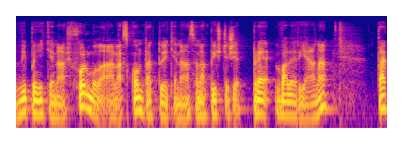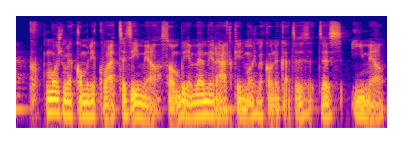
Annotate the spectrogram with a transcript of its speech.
vyplníte náš formulár a skontaktujete nás a napíšte, že pre Valeriana, tak môžeme komunikovať cez e-mail. Som budem veľmi rád, keď môžeme komunikovať cez, cez e-mail.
